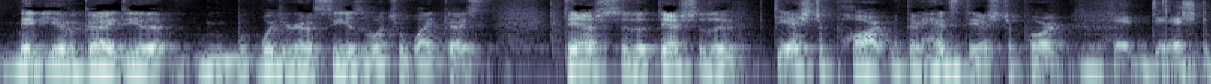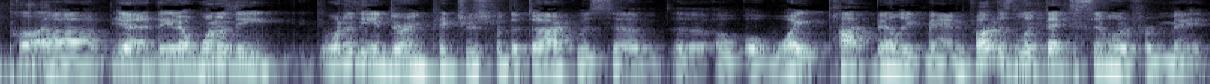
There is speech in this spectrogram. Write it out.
maybe you have a good idea that what you're going to see is a bunch of white guys dash to the dash to the dashed apart with their heads dashed apart. Head dashed apart. Uh, yeah, and you know one of the one of the enduring pictures for the doc was um, a, a, white pot-bellied man who probably doesn't look that dissimilar from me.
